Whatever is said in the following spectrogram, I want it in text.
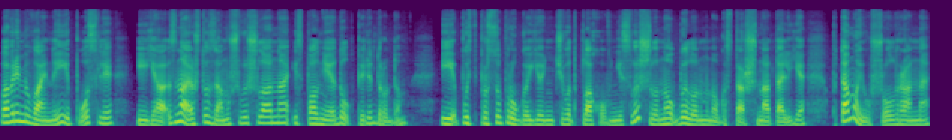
Во время войны и после. И я знаю, что замуж вышла она, исполняя долг перед родом. И пусть про супруга ее ничего-то плохого не слышала, но был он много старше Натальи, потому и ушел рано.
